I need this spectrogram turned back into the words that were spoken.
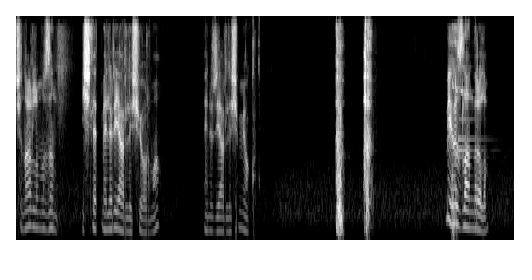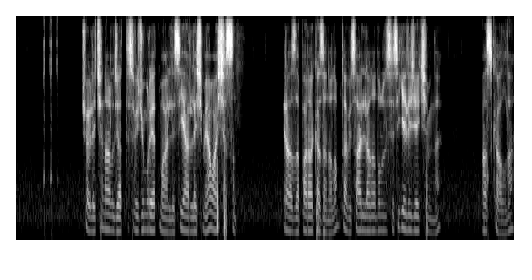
Çınarlı'mızın işletmeleri yerleşiyor mu? Henüz yerleşim yok. Bir hızlandıralım. Şöyle Çınarlı Caddesi ve Cumhuriyet Mahallesi yerleşmeye başlasın. Biraz da para kazanalım. Tabii Salih Anadolu Lisesi gelecek şimdi. Az kaldı.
